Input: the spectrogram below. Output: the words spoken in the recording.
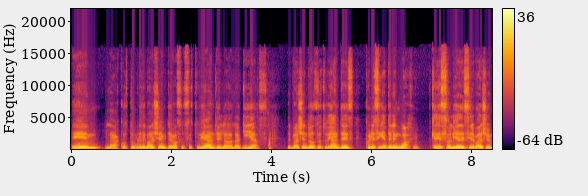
en las costumbres de Baal a sus estudiantes, las guías del Baal a sus estudiantes, con el siguiente lenguaje. ¿Qué solía decir Baal Shem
